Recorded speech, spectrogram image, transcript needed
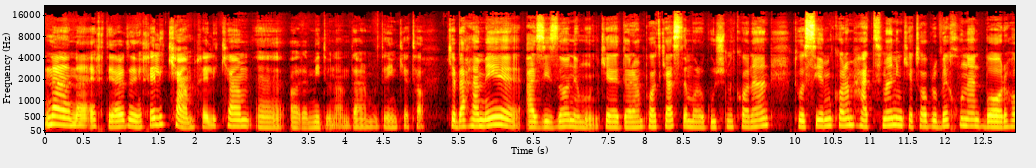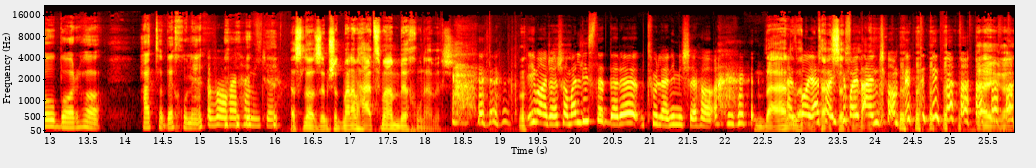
نه نه اختیار دارین. خیلی کم خیلی کم آره می‌دونم در مورد این کتاب. که به همه عزیزانمون که دارن پادکست ما رو گوش می‌کنن توصیه می‌کنم حتما این کتاب رو بخونن بارها و بارها. حتی بخونن واقعا همینطور. پس لازم شد منم حتما بخونمش. ایمان جان شما لیستت داره طولانی میشه ها. بله از بله، باید هایی که باید. انجام بدین. دقیقا.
